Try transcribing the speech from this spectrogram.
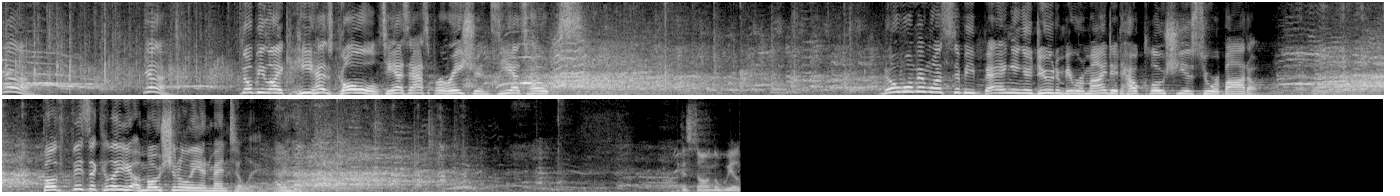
Yeah. Yeah. They'll be like, he has goals, he has aspirations, he has hopes. No woman wants to be banging a dude and be reminded how close she is to her bottom. Both physically, emotionally, and mentally. the song The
